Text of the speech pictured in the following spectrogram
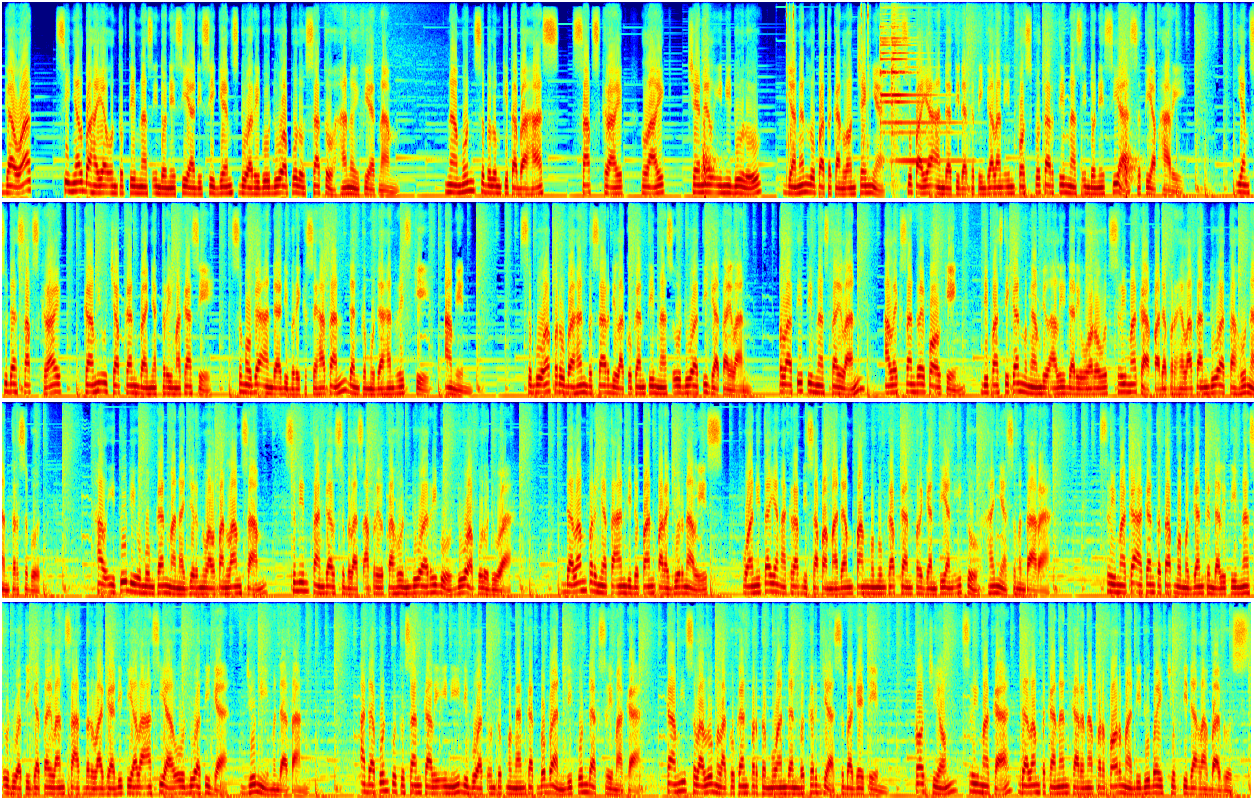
Gawat, sinyal bahaya untuk timnas Indonesia di SEA Games 2021 Hanoi, Vietnam. Namun sebelum kita bahas, subscribe, like, channel ini dulu, jangan lupa tekan loncengnya, supaya Anda tidak ketinggalan info seputar timnas Indonesia setiap hari. Yang sudah subscribe, kami ucapkan banyak terima kasih. Semoga Anda diberi kesehatan dan kemudahan rizki. Amin. Sebuah perubahan besar dilakukan timnas U23 Thailand. Pelatih timnas Thailand, Alexandre Polking, dipastikan mengambil alih dari Warrowood Srimaka pada perhelatan dua tahunan tersebut. Hal itu diumumkan manajer Nualpan Lamsam, Senin tanggal 11 April tahun 2022. Dalam pernyataan di depan para jurnalis, wanita yang akrab disapa Madam Pang mengungkapkan pergantian itu hanya sementara. Sri Maka akan tetap memegang kendali timnas U23 Thailand saat berlaga di Piala Asia U23, Juni mendatang. Adapun putusan kali ini dibuat untuk mengangkat beban di pundak Sri Maka. Kami selalu melakukan pertemuan dan bekerja sebagai tim. Coach Yong, Sri Maka, dalam tekanan karena performa di Dubai Cup tidaklah bagus.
